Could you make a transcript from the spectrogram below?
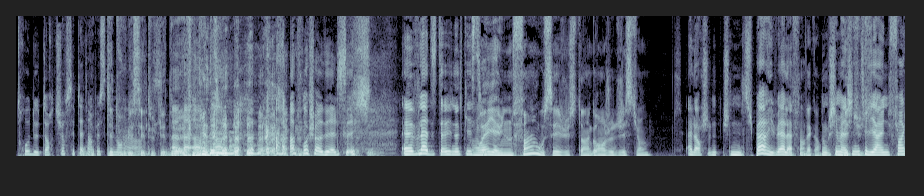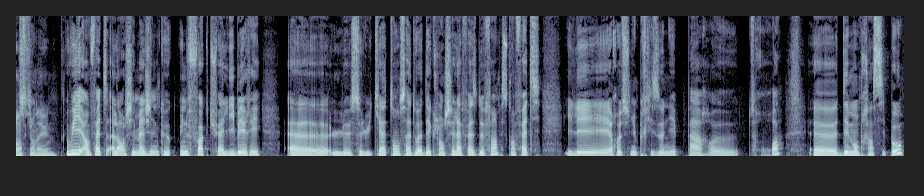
trop de torture. C'est peut-être un peu ce qui manque. Peut-être vous laisser toutes les deux. un prochain DLC. Vlad, tu avais une autre question? Ouais, il y a une fin ou c'est juste un grand jeu de gestion? Alors, je, ne suis pas arrivée à la fin. Donc, j'imagine qu'il y a une fin. Tu penses qu'il y en a une? Oui, en fait, alors j'imagine qu'une fois que tu as libéré euh, le, celui qui attend, ça doit déclencher la phase de fin, parce qu'en fait, il est retenu prisonnier par euh, trois euh, démons principaux.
